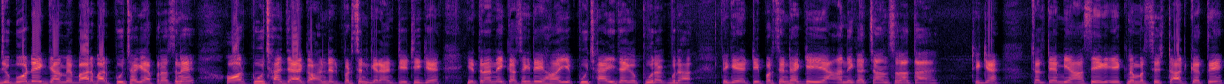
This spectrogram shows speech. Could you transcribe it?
जो बोर्ड एग्ज़ाम में बार बार पूछा गया प्रश्न है और पूछा जाएगा हंड्रेड परसेंट गारंटी ठीक है? इतना नहीं कर सकते हाँ ये पूछा ही जाएगा पूरा पूरा। लेकिन एट्टी परसेंट है कि ये आने का चांस रहता है, ठीक है? चलते हम यहाँ से एक नंबर से स्टार्ट करते हैं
